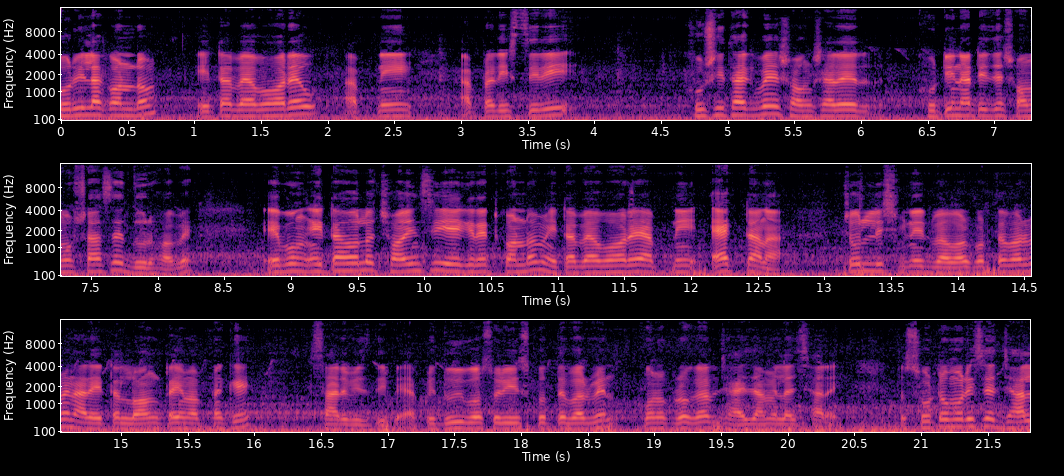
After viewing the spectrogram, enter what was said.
গরিলা কন্ডম। এটা ব্যবহারেও আপনি, আপনার স্ত্রী খুশি থাকবে, সংসারের খুঁটিনাটি যে সমস্যা আছে দূর হবে। এবং এটা হলো ছয় ইঞ্চি এ গ্রেড কন্ডম। এটা ব্যবহারে আপনি একটানা চল্লিশ মিনিট ব্যবহার করতে পারবেন আর এটা লং টাইম আপনাকে সার্ভিস দিবে। আপনি দুই বছর ইউজ করতে পারবেন কোনো প্রকার ঝামেলা ছাড়াই। তো ছোটো মরিচের ঝাল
